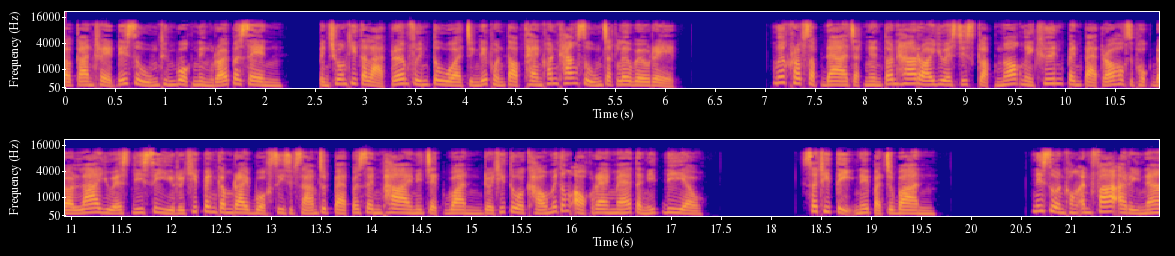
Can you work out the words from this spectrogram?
ต่อการเทรดได้สูงถึงบวก 100%เป็นช่วงที่ตลาดเริ่มฟื้นตัว จึงได้ผลตอบแทนค่อนข้างสูงจากเลเวลเรท เมื่อครบสัปดาห์จากเงินต้น 500 USD กลับงอกเงยขึ้นเป็น 866 ดอลลาร์ USDC หรือคิดเป็นกำไรบวก 43.8%ภายใน 7 วัน โดยที่ตัวเขาไม่ต้องออกแรงแม้แต่นิดเดียว สถิติในปัจจุบัน ในส่วนของ Alpha Arena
